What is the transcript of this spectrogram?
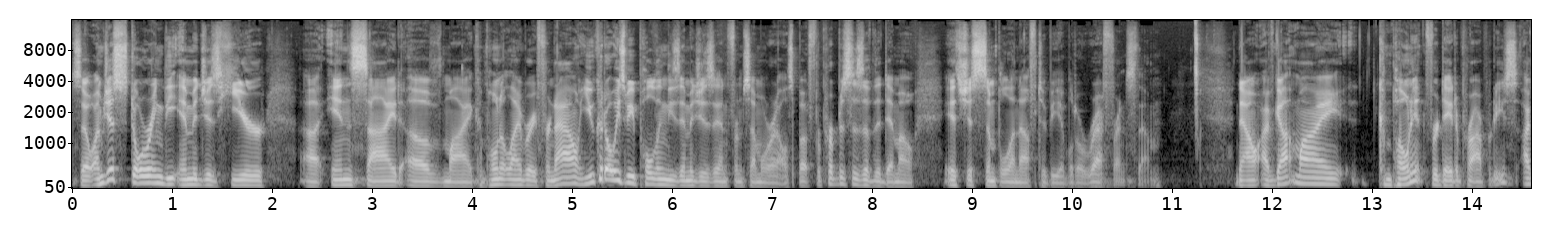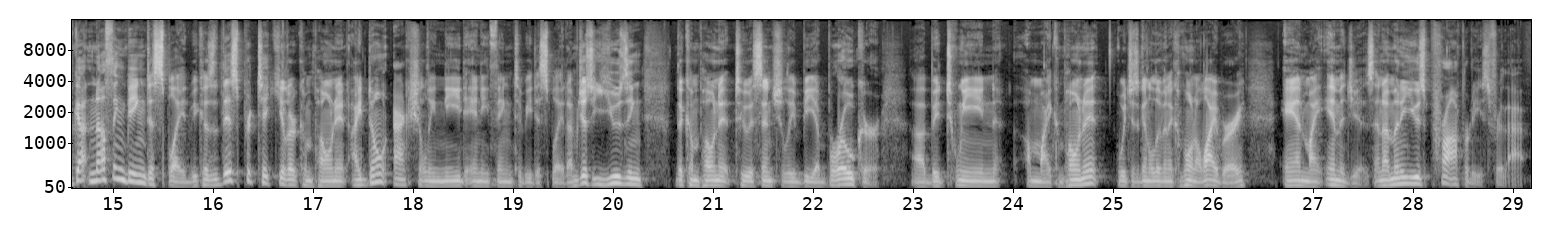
So I'm just storing the images here uh, inside of my component library for now. You could always be pulling these images in from somewhere else, but for purposes of the demo, it's just simple enough to be able to reference them. Now I've got my component for data properties. I've got nothing being displayed because this particular component, I don't actually need anything to be displayed. I'm just using the component to essentially be a broker uh, between uh, my component, which is going to live in a component library, and my images. And I'm going to use properties for that.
